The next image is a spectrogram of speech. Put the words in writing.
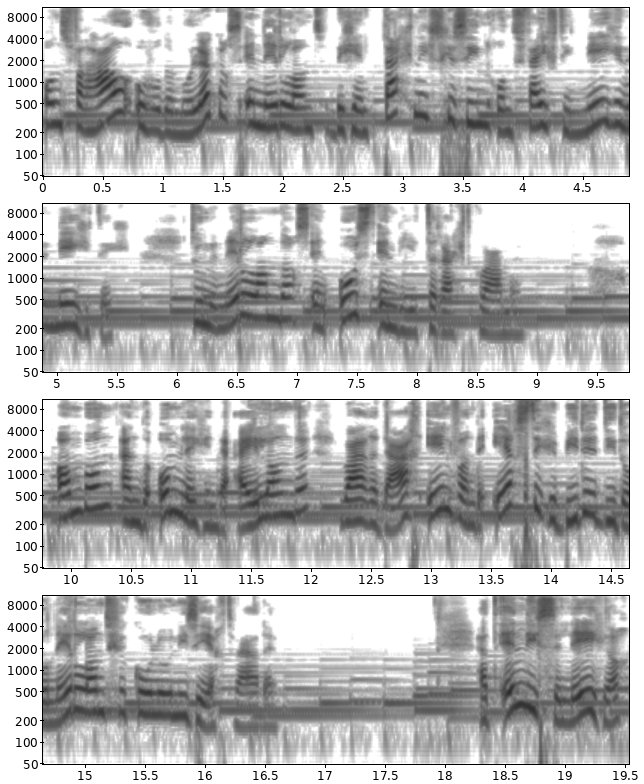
Ons verhaal over de Molukkers in Nederland begint technisch gezien rond 1599, toen de Nederlanders in Oost-Indië terechtkwamen. Ambon en de omliggende eilanden waren daar een van de eerste gebieden die door Nederland gekoloniseerd werden. Het Indische leger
